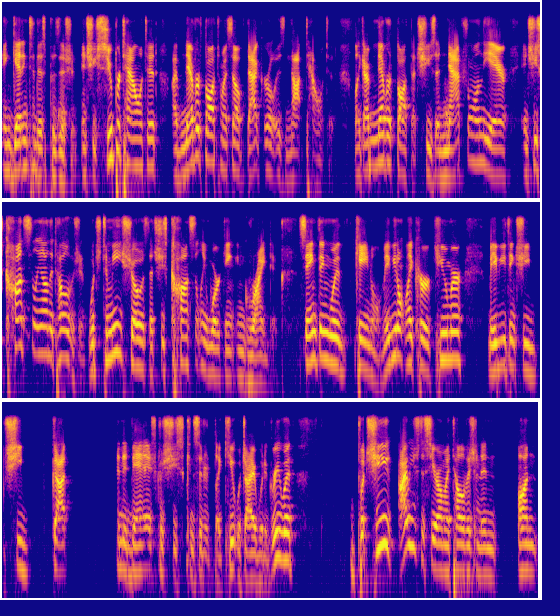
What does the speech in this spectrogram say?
and getting to this position. And she's super talented. I've never thought to myself that girl is not talented. Like I've never thought that she's a natural on the air, and she's constantly on the television, which to me shows that she's constantly working and grinding. Same thing with Katie Maybe you don't like her humor. Maybe you think she she got an advantage because she's considered like cute, which I would agree with. But she, I used to see her on my television and on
